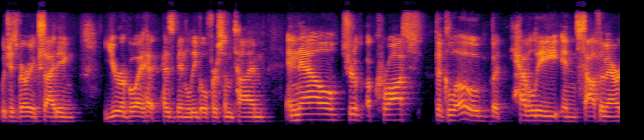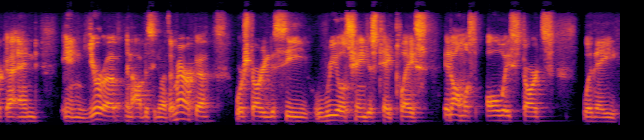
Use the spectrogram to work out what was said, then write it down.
which is very exciting. Uruguay ha- has been legal for some time. And now, sort of across the globe, but heavily in South America and in Europe and obviously North America, we're starting to see real changes take place. It almost always starts with a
